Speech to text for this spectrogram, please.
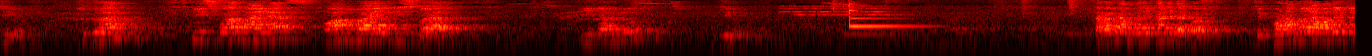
0 সুতরাং p square minus 1 by p square equal to 0 তাহলে আমরা এখানে দেখো যে খ নম্বরে আমাদের যে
